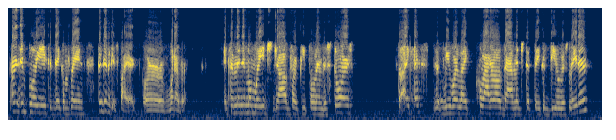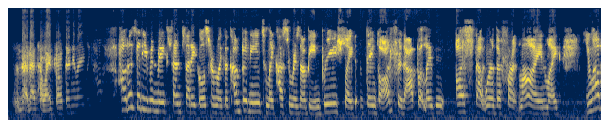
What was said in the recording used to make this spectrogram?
Current employees, if they complain, they're going to get fired or whatever. It's a minimum wage job for people in the stores. So I guess we were like collateral damage that they could deal with later. That, that's how I felt anyway how does it even make sense that it goes from like a company to like customers not being breached? Like, thank God for that. But like us that were the front line, like you have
